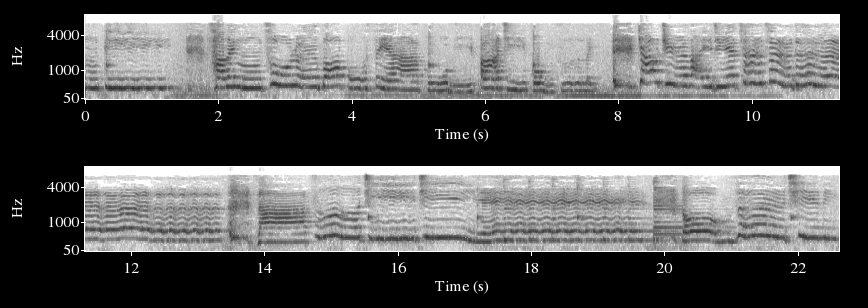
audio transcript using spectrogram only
差人出来莫不下，不米八戒公子嘞，叫去外界吃吃 的，啥子几几耶，冬日起你。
